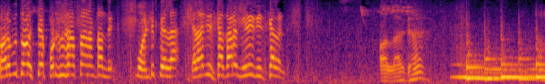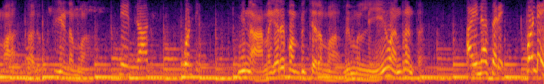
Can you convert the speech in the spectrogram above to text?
తలుపు తోస్తే పొడుసు చేస్తానంటుంది. ఒంటి పిల్ల ఎలా తీసుకెళ్తారో మీరే తీసుకెళ్ళండి. అలాగా? అమ్మా తలుపు తీయండి అమ్మా నేను పొండి. మీ నాన్నగారే పంపించారమ్మా. మిమ్మల్ని ఏం అనరంట. అయినా సరే పొండి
